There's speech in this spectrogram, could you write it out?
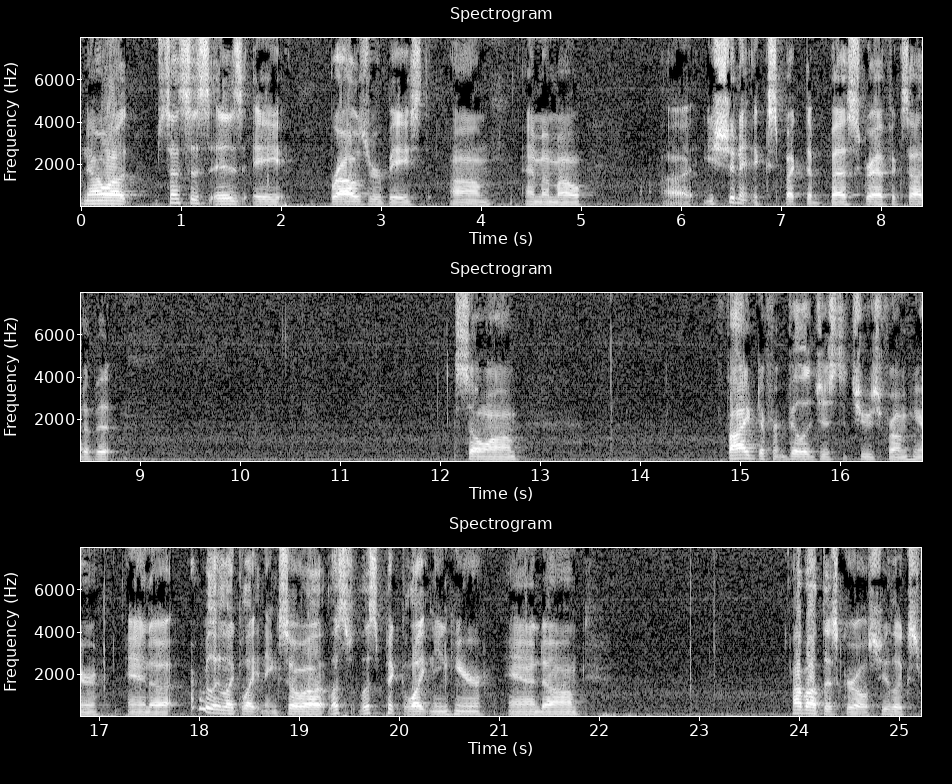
Now, uh, since this is a browser-based um, MMO, uh, you shouldn't expect the best graphics out of it. So, um, five different villages to choose from here, and uh, I really like Lightning. So uh, let's let's pick Lightning here, and um, how about this girl? She looks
